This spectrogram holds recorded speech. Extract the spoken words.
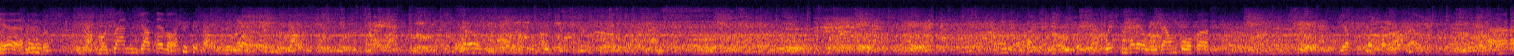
Yeah. most random jab ever. Which competitor will down four first? Yep, most likely down. Uh,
